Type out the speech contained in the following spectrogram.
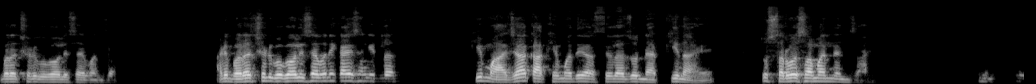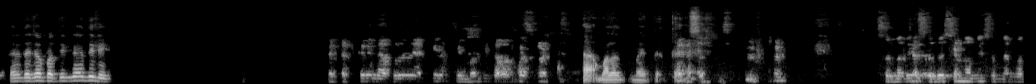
भरतशेठ गोगावले साहेबांचा. आणि भरतशेठ गोगावले साहेबांनी काय सांगितलं? की माझ्या काखेमध्ये असलेला जो नॅपकिन आहे तो सर्वसामान्यांचा आहे. त्यांनी त्याच्यावर प्रतिक्रिया दिली. हा मला माहीत सदस्य संदर्भात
